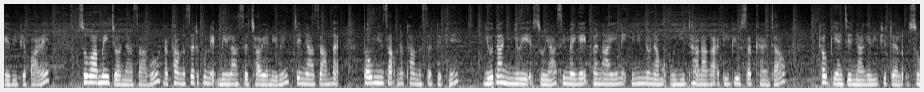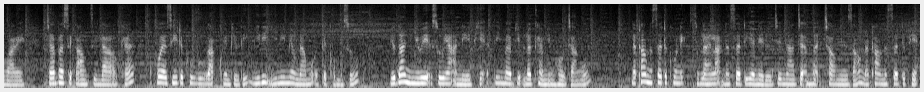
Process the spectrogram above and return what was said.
ခဲ့ပြီးဖြစ်ပါတယ်။ဆိုပါမိတ်ကြော်ညာစာကို2021ခုနှစ်မေလ16ရက်နေ့တွင်ကြေညာစာမှတ်3မြင့်ဆောင်2021ဖြင့် မြို့သားညီညွတ်ရေးအစိုးရစီမံကိန်းဗဏ္ဍာရေးနှင့်ရင်းနှီးမြှုပ်နှံမှုဝန်ကြီးဌာနကအတည်ပြုဆက်ခံကြောင်းထုတ်ပြန်ကြေညာခဲ့ပြီးဖြစ်တယ်လို့ဆိုပါတယ်။ဂျမ်ဘတ်စစ်ကောင်စီလက်အောက်ခံအဖွဲ့အစည်းတစ်ခုခုကခွင့်ပြုသည့်မြည်သည့်ရင်းနှီးမြှုပ်နှံမှုအသစ်ကိုမဆိုမြို့သားညီညွတ်ရေးအစိုးရအနေဖြင့်အတိမတ်ပြုလက်ခံမည်မဟုတ်ကြောင်းကို 2021ခုနှစ်ဇူလိုင်လ22ရက်နေ့တွင်ကြေညာချက်အမှတ်6မြင်းဆောင်2021ဖြင့်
